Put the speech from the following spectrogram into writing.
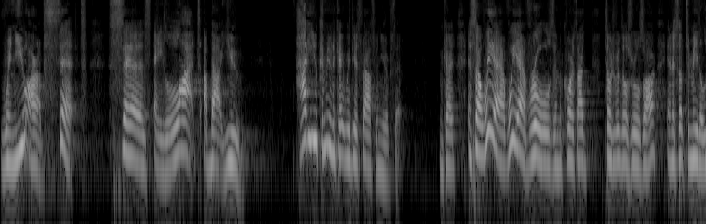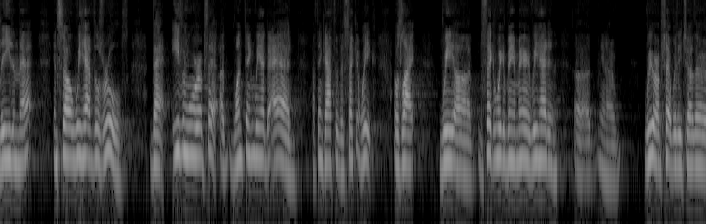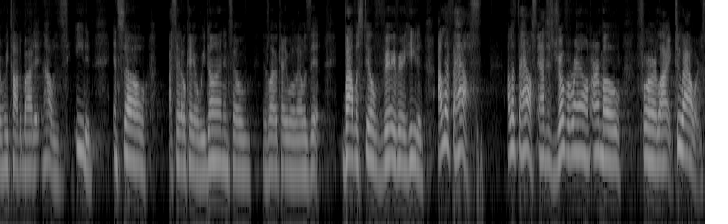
when you are upset says a lot about you. How do you communicate with your spouse when you're upset? Okay? And so we have we have rules, and of course I told you what those rules are, and it's up to me to lead in that. And so we have those rules that even when we're upset, uh, one thing we had to add, I think after the second week, it was like we uh, the second week of being married, we had an uh, you know we were upset with each other and we talked about it, and I was heated. And so I said, okay, are we done? And so it's like, okay, well, that was it. But I was still very, very heated. I left the house. I left the house and I just drove around Irmo for like two hours.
